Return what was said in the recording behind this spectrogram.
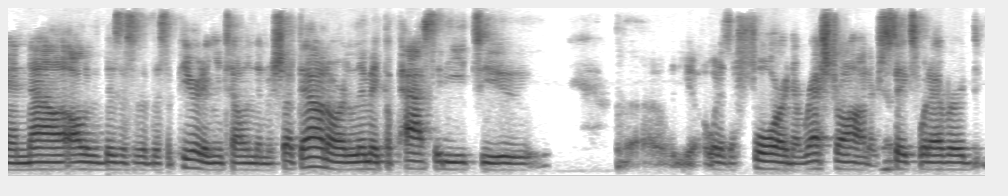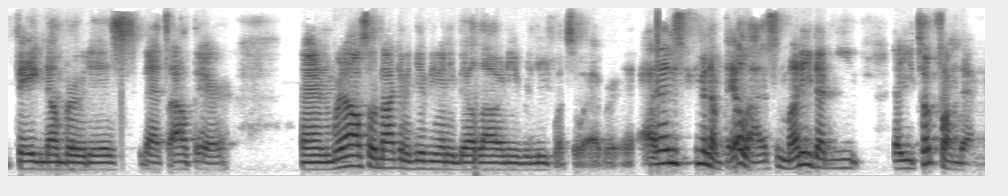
And now all of the businesses have disappeared, and you're telling them to shut down or limit capacity to, uh, you know, what is it, four in a restaurant or six, whatever vague number it is that's out there. And we're also not going to give you any bailout, any relief whatsoever. And it's even a bailout; it's money that you that you took from them,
